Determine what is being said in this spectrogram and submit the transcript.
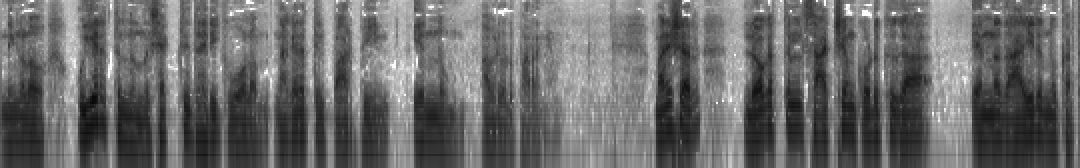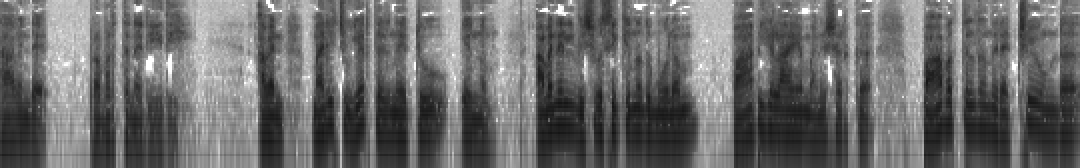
നിങ്ങളോ ഉയരത്തിൽ നിന്ന് ശക്തി ധരിക്കുവോളം നഗരത്തിൽ പാർപ്പീൻ എന്നും അവരോട് പറഞ്ഞു. മനുഷ്യർ ലോകത്തിൽ സാക്ഷ്യം കൊടുക്കുക എന്നതായിരുന്നു കർത്താവിന്റെ പ്രവർത്തന രീതി അവൻ മരിച്ചുയർത്തെഴുന്നേറ്റു എന്നും അവനിൽ വിശ്വസിക്കുന്നത് മൂലം പാപികളായ മനുഷ്യർക്ക് പാപത്തിൽ നിന്ന് രക്ഷയുണ്ട്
